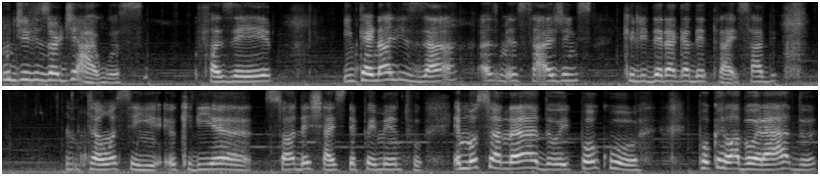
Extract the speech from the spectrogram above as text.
um divisor de águas. Fazer internalizar as mensagens que o líder HD traz, sabe? Então, assim, eu queria só deixar esse depoimento emocionado e pouco, pouco elaborado,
